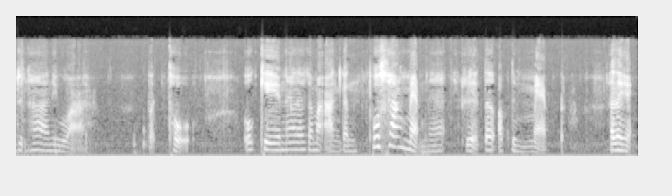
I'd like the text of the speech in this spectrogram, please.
1.2.5 นี่หว่าปัดโถ โอเคนะ เราจะมาอ่านกัน ผู้สร้างแมปนะ creator of the map อะไรเนี่ย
